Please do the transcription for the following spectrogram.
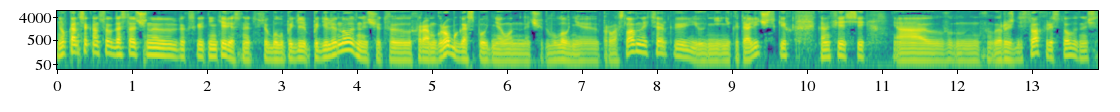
Но, в конце концов, достаточно, так сказать, интересно это все было подел- поделено, значит, э, храм гроба Господня, он, значит, в лоне православной церкви, не, не католических конфессий, а Рождества Христова, значит,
